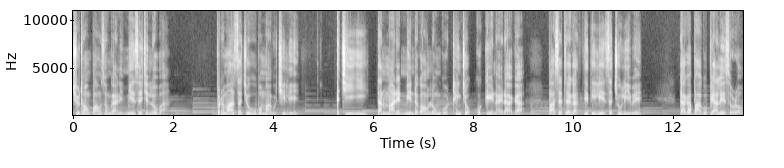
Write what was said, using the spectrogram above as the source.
ရှုထောင်ပေါင်းစုံကနေမြင်စေခြင်းလို့ပါပထမဇက်ချိုးဥပမာကိုကြည့်လေ အကြီးအီတန်မာတဲ့မင်းတကောင်လုံးကိုထိန်းချုပ်ကွက်ကယ်နိုင်တာကပါစက်ထဲကတီတီလေးဇက်ချိုးလေးပဲဒါကဘာကိုပြလဲဆိုတော့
